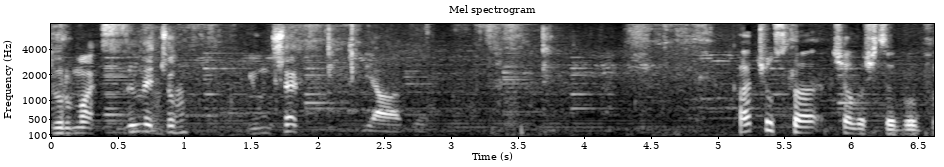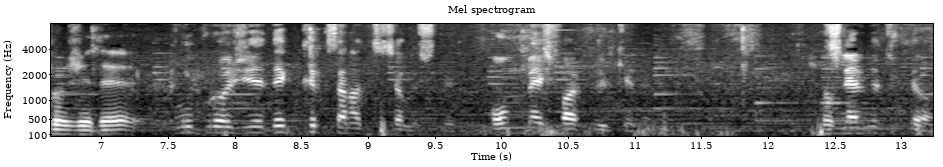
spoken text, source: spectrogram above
Durmaksızın ve çok yumuşak yağdı. Kaç usta çalıştı bu projede? Bu projede 40 sanatçı çalıştı. 15 farklı ülkede. İçlerinde Türk de var.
